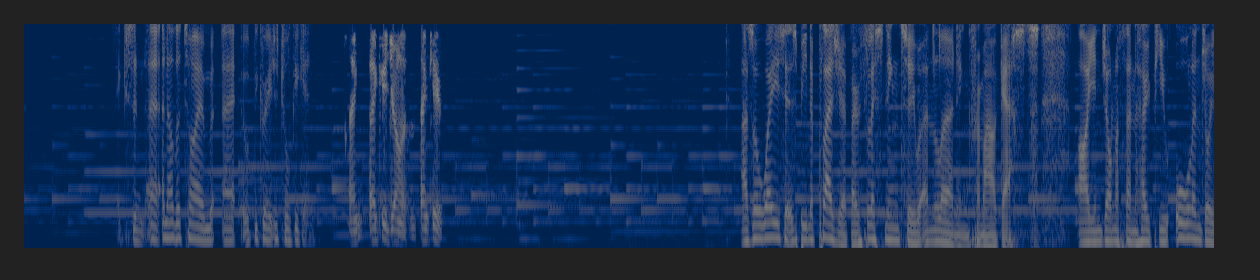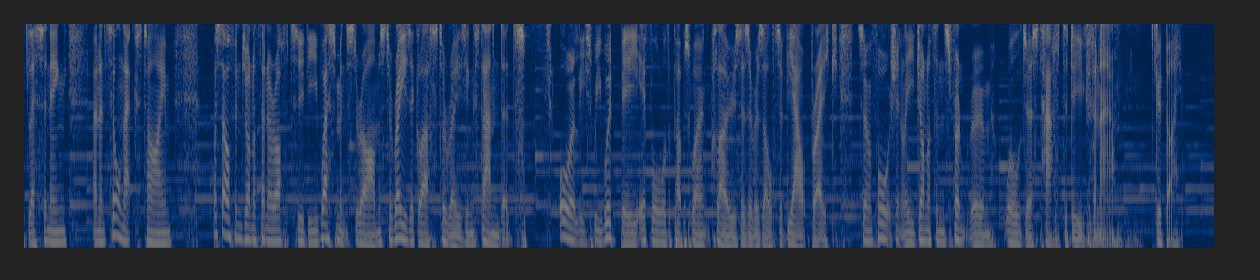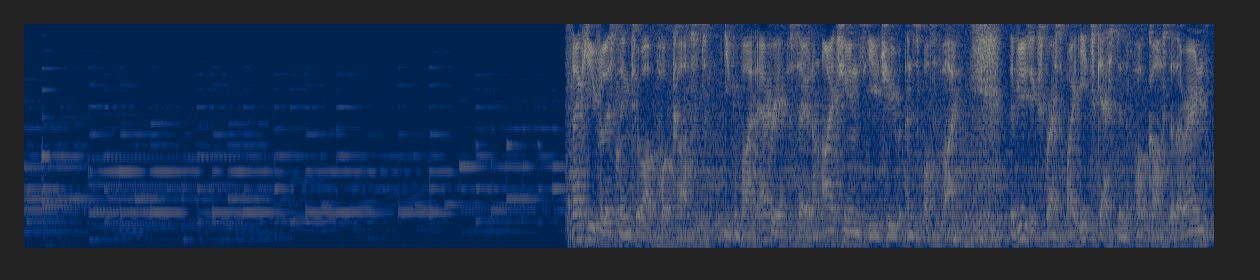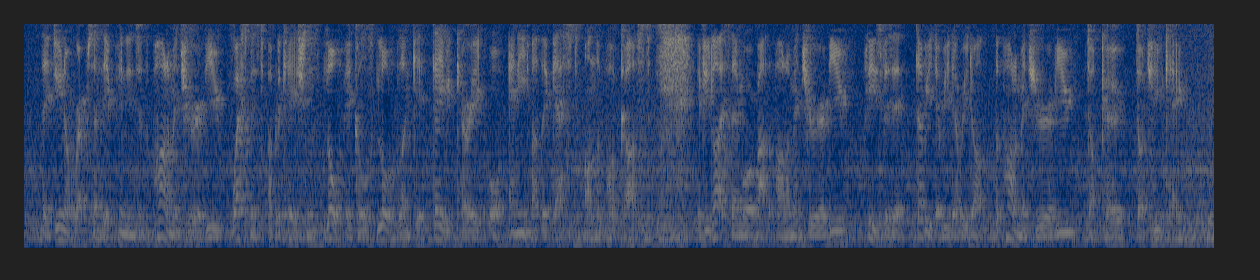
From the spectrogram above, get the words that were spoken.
Excellent. Uh, another time, uh, it would be great to talk again. Thank, thank you, Jonathan. Thank you. As always, it has been a pleasure both listening to and learning from our guests. I and Jonathan hope you all enjoyed listening, and until next time, myself and Jonathan are off to the Westminster Arms to raise a glass to raising standards. Or at least we would be if all of the pubs weren't closed as a result of the outbreak. So unfortunately, Jonathan's front room will just have to do for now. Goodbye. Thank you for listening to our podcast. You can find every episode on iTunes, YouTube, and Spotify. The views expressed by each guest in the podcast are their own. They do not represent the opinions of the Parliamentary Review, Westminster Publications, Lord Pickles, Lord Blunkett, David Curry, or any other guest on the podcast. If you'd like to know more about the Parliamentary Review, please visit www.theparliamentaryreview.co.uk.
